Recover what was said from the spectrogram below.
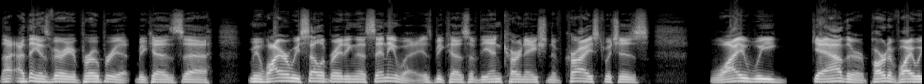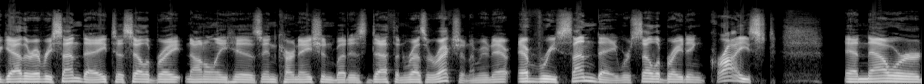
I think is very appropriate because uh, I mean why are we celebrating this anyway is because of the incarnation of Christ which is why we gather part of why we gather every Sunday to celebrate not only his incarnation but his death and resurrection. I mean every Sunday we're celebrating Christ and now we're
